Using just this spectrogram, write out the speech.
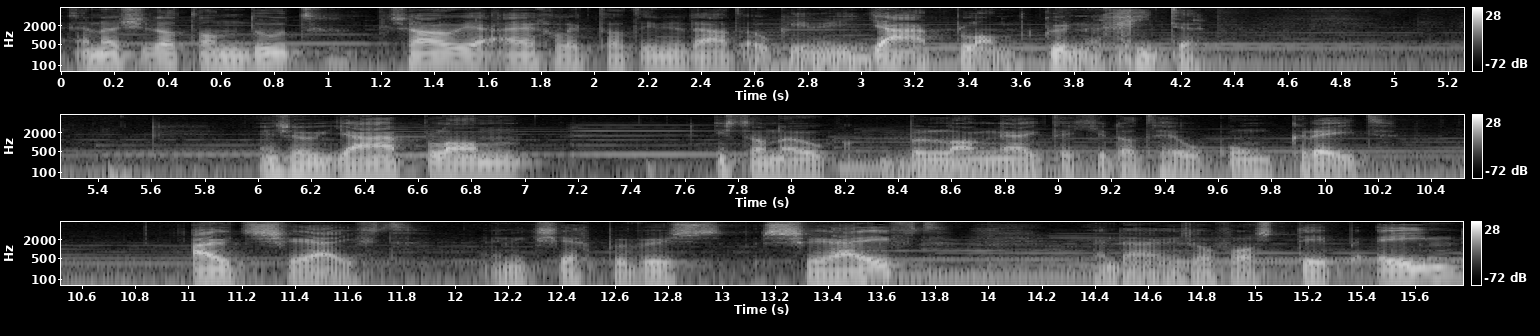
En als je dat dan doet, zou je eigenlijk dat inderdaad ook in een jaarplan kunnen gieten. En zo'n jaarplan is dan ook belangrijk dat je dat heel concreet uitschrijft. En ik zeg bewust schrijft. En daar is alvast tip 1.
